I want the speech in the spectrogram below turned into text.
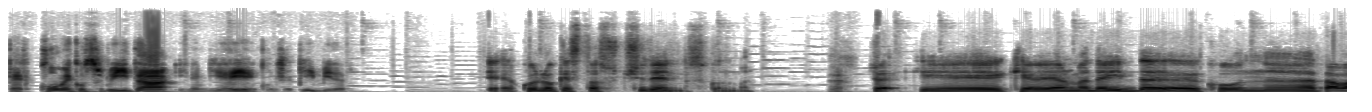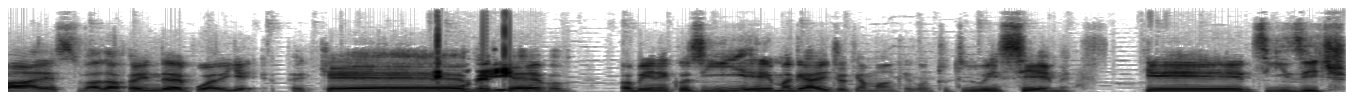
per come è costruita in NBA è inconcepibile. È quello che sta succedendo, secondo me. Cioè, che, che Real Madrid eh, con uh, Tavares vada a prendere Poirier perché, perché va, va, bene così e magari giochiamo anche con tutti e due insieme. Che Zizic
